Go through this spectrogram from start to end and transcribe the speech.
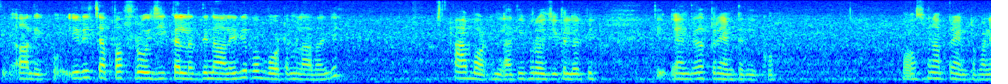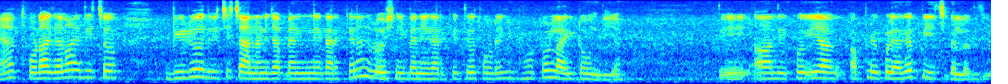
ਤੇ ਆਹ ਦੇਖੋ, ਇਹਦੇ 'ਚ ਆਪਾਂ ਫਰੋਜੀ ਕਲਰ ਦੇ ਨਾਲ ਇਹਦੀ ਆਪਾਂ ਬਾਟਮ ਲਾ ਦਾਂਗੇ। ਆਹ ਬਾਟਮ ਲਾਤੀ ਫਰੋਜੀ ਕਲਰ ਦੀ, ਤੇ ਇਹਦੇ ਦਾ ਪ੍ਰਿੰਟ ਦੇਖੋ। ਬਹੁਤ ਸੋਹਣਾ ਪ੍ਰਿੰਟ ਬਣਿਆ। ਥੋੜਾ ਜਿਹਾ ਨਾ ਇਹਦੇ 'ਚ ਵੀਡੀਓ ਦੇ ਵਿੱਚ ਚਾਨਣ ਜਾਂ ਪੈਣੇ ਕਰਕੇ ਨਾ, ਰੋਸ਼ਨੀ ਪੈਣੇ ਕਰਕੇ ਤੇ ਉਹ ਥੋੜੀ ਜਿਹੀ ਫੋਟੋ ਲਾਈਟ ਆਉਂਦੀ ਆ। ਤੇ ਆਹ ਦੇਖੋ, ਇਹ ਆ- ਆਪਣੇ ਕੋਲ ਹੈਗਾ ਪੀਚ ਕਲਰ ਜੀ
